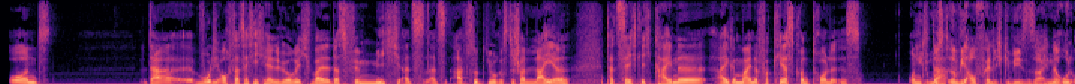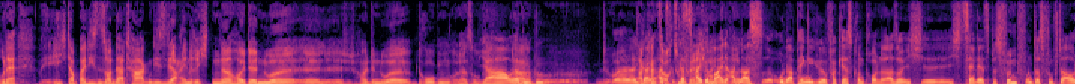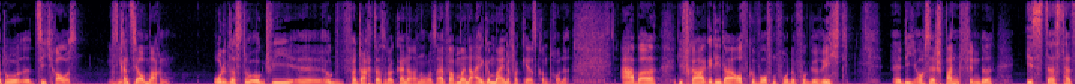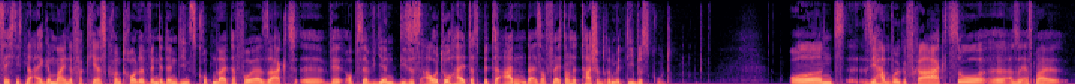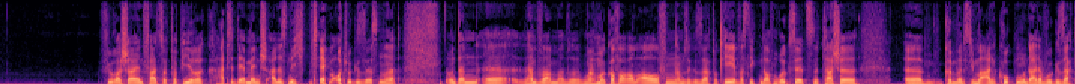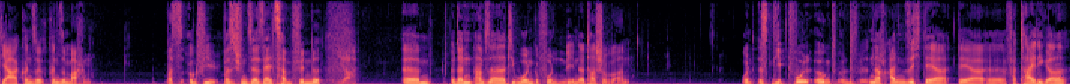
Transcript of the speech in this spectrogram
Und da äh, wurde ich auch tatsächlich hellhörig, weil das für mich als, als absolut juristischer Laie tatsächlich keine allgemeine Verkehrskontrolle ist. Und du musst irgendwie auffällig gewesen sein, ne? Oder ich glaube bei diesen Sondertagen, die sie da einrichten, ne? Heute nur äh, heute nur Drogen oder so. Ja, oder da, du, du oder da ganz, auch ganz allgemeine Anlass äh, unabhängige Verkehrskontrolle. Also ich äh, ich zähle jetzt bis fünf und das fünfte Auto äh, ziehe ich raus. Das mhm. kannst du ja auch machen. Ohne dass du irgendwie, äh, irgendwie Verdacht hast oder keine Ahnung was. Einfach mal eine allgemeine Verkehrskontrolle. Aber die Frage, die da aufgeworfen wurde vor Gericht, die ich auch sehr spannend finde, ist das tatsächlich eine allgemeine Verkehrskontrolle, wenn dir dein Dienstgruppenleiter vorher sagt, äh, wir observieren dieses Auto, halt das bitte an, da ist auch vielleicht noch eine Tasche drin mit Diebesgut. Und sie haben wohl gefragt, so, äh, also erstmal Führerschein, Fahrzeugpapiere hatte der Mensch alles nicht, der im Auto gesessen hat. Und dann äh, haben wir, also machen wir Kofferraum auf und dann haben sie gesagt, okay, was liegt denn da auf dem Rücksitz? Eine Tasche, ähm, können wir uns die mal angucken? Und da hat er wohl gesagt, ja, können sie, können sie machen. Was irgendwie, was ich schon sehr seltsam finde. Ja. Ähm, und dann haben sie halt die Uhren gefunden, die in der Tasche waren. Und es gibt wohl irgend, nach Ansicht der, der äh, Verteidiger,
